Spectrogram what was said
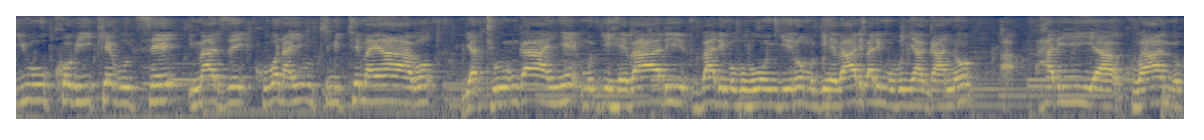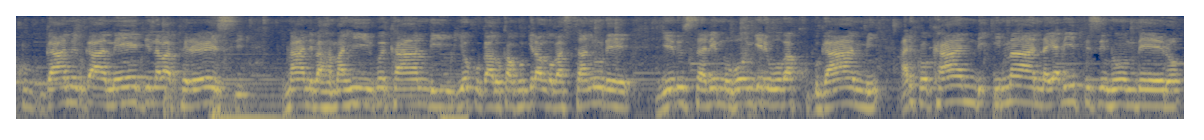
yuko bikebutse imaze kubona yuko imitima yabo yatunganye mu gihe bari bari mu buhungiro mu gihe bari bari mu bunyagano. Hariya ku bwami bwa medi n'abaperesi imana ibaha amahirwe kandi yo kugaruka kugira ngo basanure yerusalemu bongere bubake ubwami. Ariko kandi imana yari ifise intumbero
